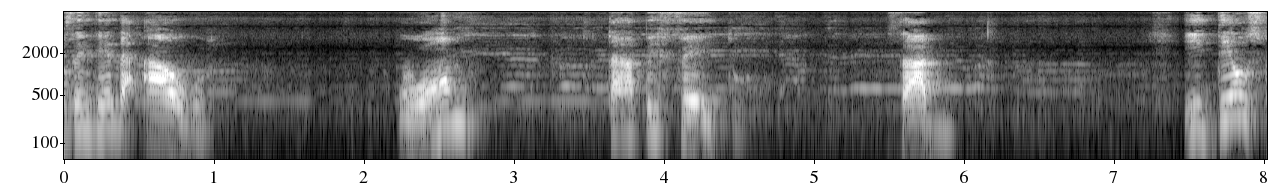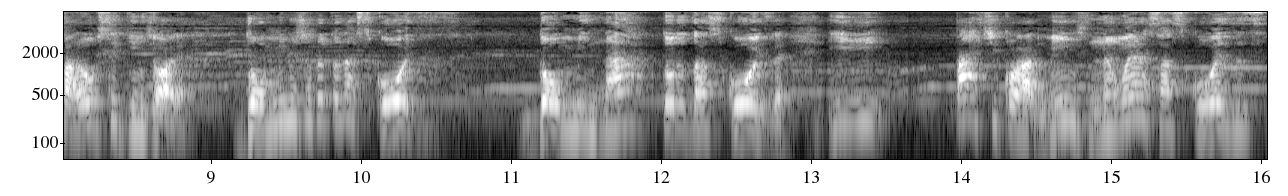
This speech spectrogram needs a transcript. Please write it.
você entenda algo. O homem está perfeito, sabe? E Deus falou o seguinte: olha, domine sobre todas as coisas, dominar todas as coisas. E, particularmente, não eram essas coisas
